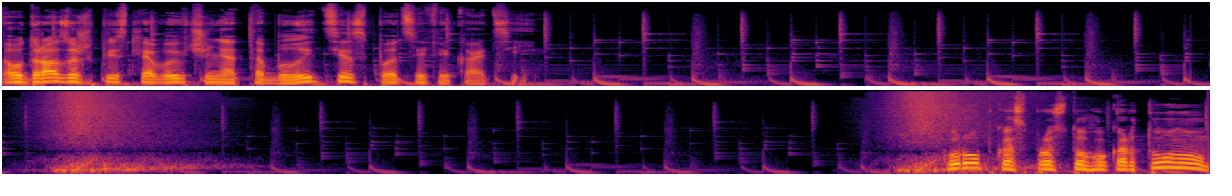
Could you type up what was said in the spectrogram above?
одразу ж після вивчення таблиці специфікацій. Коробка з простого картону,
